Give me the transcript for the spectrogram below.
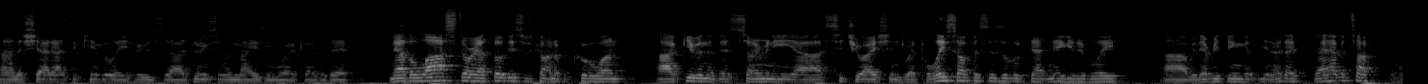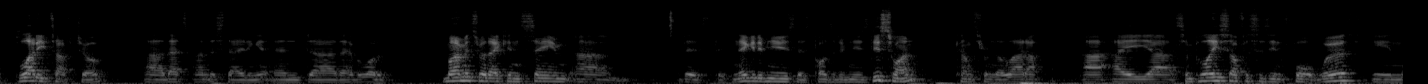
And a shout out to Kimberly, who's uh, doing some amazing work over there. Now, the last story, I thought this was kind of a cool one, uh, given that there's so many uh, situations where police officers are looked at negatively, uh, with everything that, you know, they, they have a tough, bloody tough job. Uh, that's understating it. And uh, they have a lot of moments where they can seem um, there's, there's negative news, there's positive news. This one comes from the latter. Uh, a, uh, some police officers in Fort Worth in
